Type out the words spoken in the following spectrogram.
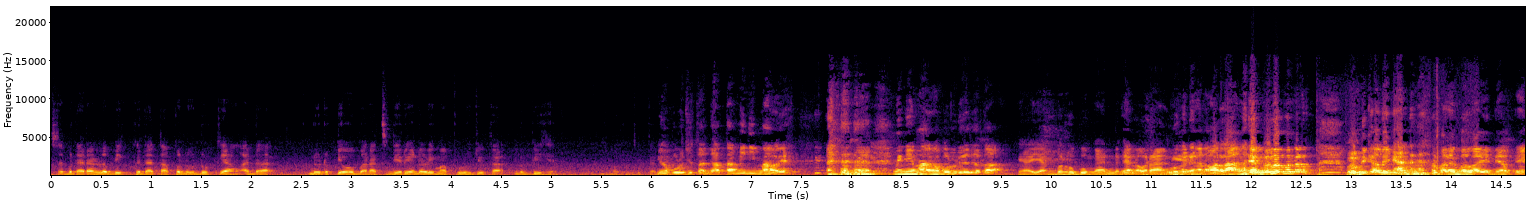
sebenarnya lebih ke data penduduk yang ada penduduk Jawa Barat sendiri ada 50 juta lebih ya. 50 50 juta data minimal ya. minimal 50 juta data. Ya yang berhubungan dengan Yang orang. hubungan ya. dengan orang yang belum benar belum dikalikan dengan variabel lainnya oke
